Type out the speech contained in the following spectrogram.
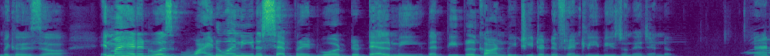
Because uh, in my head, it was, why do I need a separate word to tell me that people can't be treated differently based on their gender? Right?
